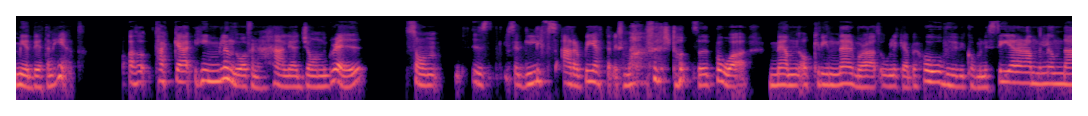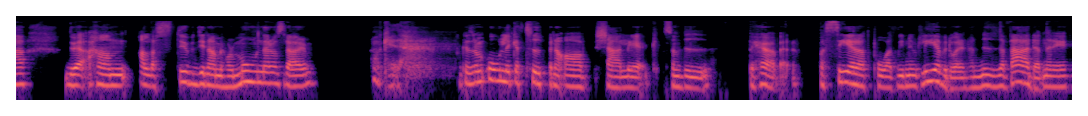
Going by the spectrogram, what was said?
medvetenhet. Alltså tacka himlen då för den här härliga John Gray som i sitt livsarbete liksom har förstått sig på män och kvinnor, våra olika behov, hur vi kommunicerar annorlunda. Du vet, han, alla studierna med hormoner och sådär. Okej, okay okay, så de olika typerna av kärlek som vi behöver baserat på att vi nu lever då i den här nya världen när det är,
